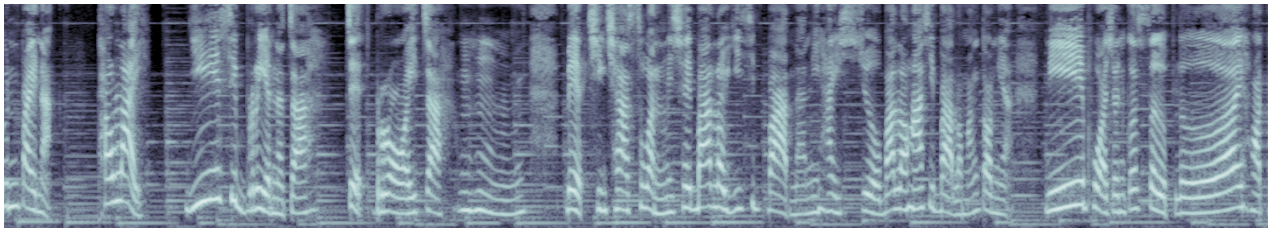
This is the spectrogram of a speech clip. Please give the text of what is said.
ขึ้นไปน่ะ เท่าไหร่ยี่สิบเหรียญนะจ๊ะ เจ็ดร้อยจ้ะอือหือแบบชิงชาส่วรรค์ไม่ใช่บ้านเรา 20 บาทนะนี่ไฮเชอร์บ้านเรา 50 บาทแล้วมั้งตอนเนี้ย นี่ผัวฉันก็เสิร์ฟเลยฮอต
